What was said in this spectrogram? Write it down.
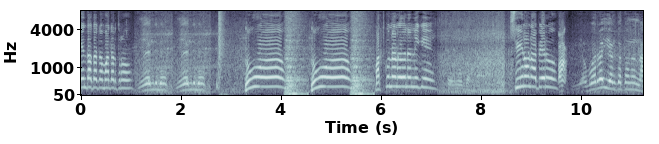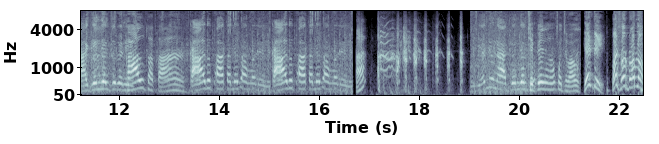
ఏం తాత మాట్లాడుతున్నావు? ఏంది లేదు ఏంది లేదు నువ్వు నువ్వు మర్చుకున్నాను కదా నేను నీకు? శ్రీను నా పేరు? ఎవరో ఎంకతోనో నాకేం తెలుసు? కాదు తాత. కాదు తాత లేదు అవ్వలేదు. కాదు తాత లేదు అవ్వలేదు. నాకేం తెలుసు? చెప్పేది నువ్వు కొంచెం బాగు ఏంటి? వాట్స్ అవర్ ప్రాబ్లం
